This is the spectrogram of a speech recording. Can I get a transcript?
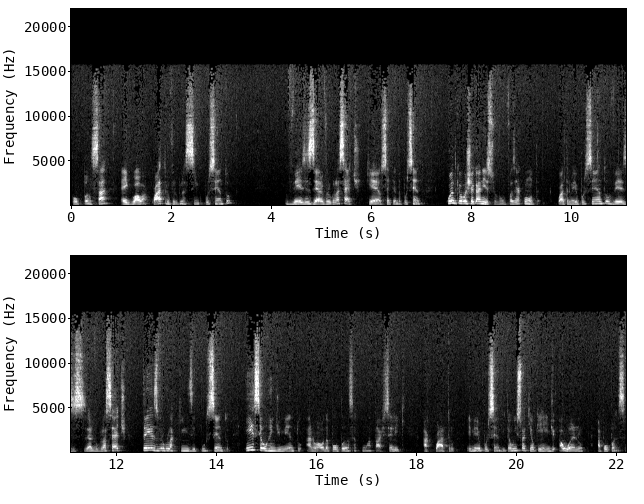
poupança é igual a 4,5% vezes 0,7, que é os 70%. Quando que eu vou chegar nisso? Vamos fazer a conta. 4,5% vezes 0,7, 3,15%. Esse é o rendimento anual da poupança com a taxa Selic a 4,5%. Então, isso aqui é o que rende ao ano a poupança.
